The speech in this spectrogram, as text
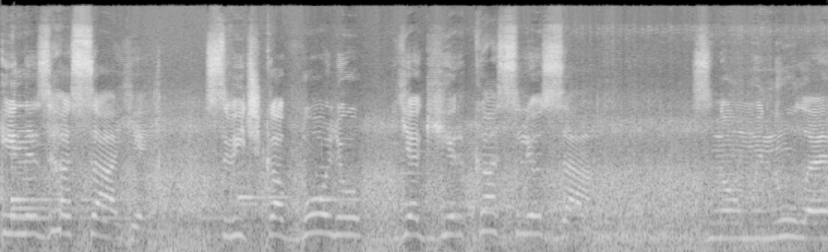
і не згасає, свічка болю, як гірка сльоза. Знов минуле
